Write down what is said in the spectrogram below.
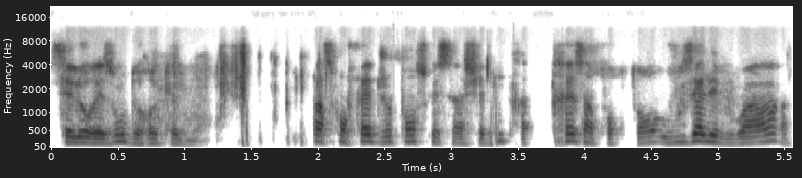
c'est l'oraison de recueillement. Parce qu'en fait, je pense que c'est un chapitre très important vous allez voir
